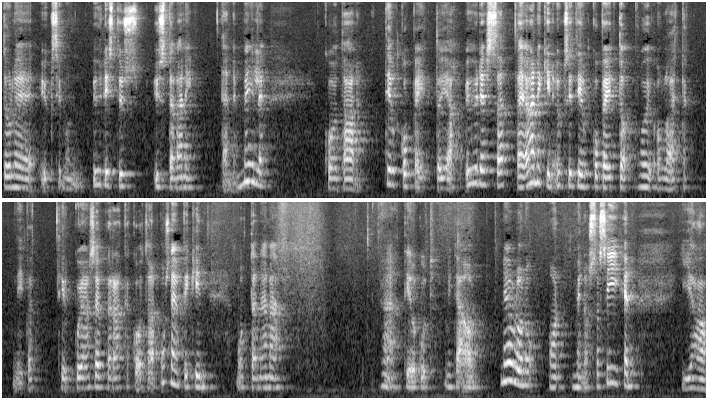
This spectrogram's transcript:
tulee yksi mun yhdistysystäväni tänne meille. Kootaan tilkkupeittoja yhdessä, tai ainakin yksi tilkkupeitto voi olla, että niitä tilkkuja on sen verran, että kootaan useampikin, mutta nämä, nämä tilkut, mitä on neulonut, on menossa siihen. Ja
